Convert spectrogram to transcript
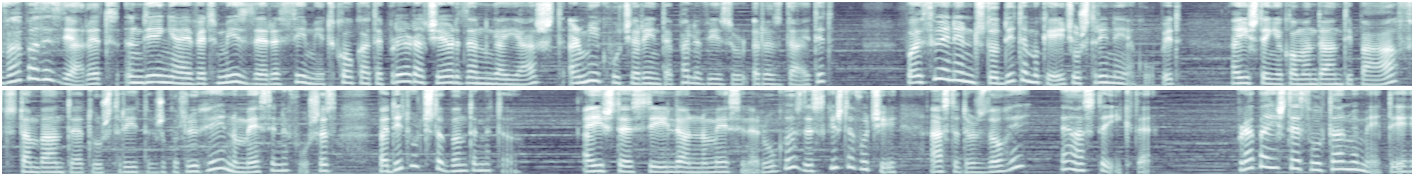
Vapa dhe zjarret, ndjenja e vetmisë dhe rrethimit, kokat e prera që erdhën nga jashtë, armiku që rrinte pa lëvizur rrëzë Dajtit, po e thyenin çdo ditë e më keq ushtrinë e Jakupit. Ai ishte një komandant i paaftë, ta mbante atë ushtri të zhgërryhej në mesin e fushës, pa ditur ç'të bënte me të. Ai ishte si i lënë në mesin e rrugës dhe s'kishte fuqi as të dorëzohej e as të ikte. Prapa ishte Sulltan Mehmeti,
